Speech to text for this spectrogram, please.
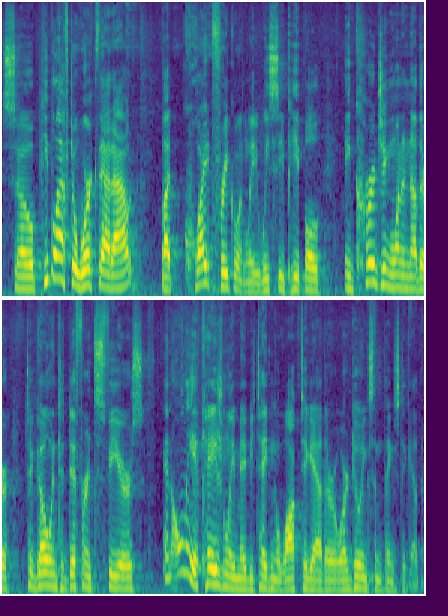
So people have to work that out, but quite frequently we see people encouraging one another to go into different spheres and only occasionally maybe taking a walk together or doing some things together.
